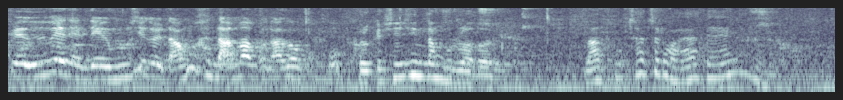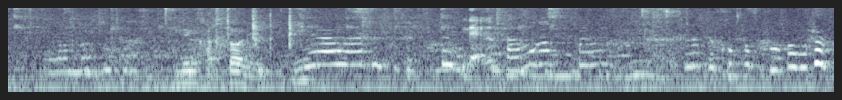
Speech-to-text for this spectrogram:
그 의외네 내 음식을 남, 남하고 나눠 먹고 그렇게 신신당부를 하더니. 난독 찾으러 와야 돼. 님 갔더니. 내가 다 먹었어 배고파 먹어버려. 뭐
